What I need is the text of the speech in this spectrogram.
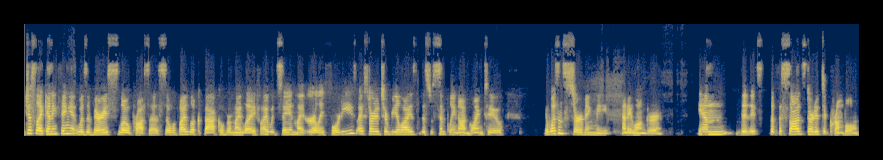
just like anything, it was a very slow process. So if I look back over my life, I would say in my early 40s, I started to realize this was simply not going to, it wasn't serving me any longer. And the, it's, the facade started to crumble.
